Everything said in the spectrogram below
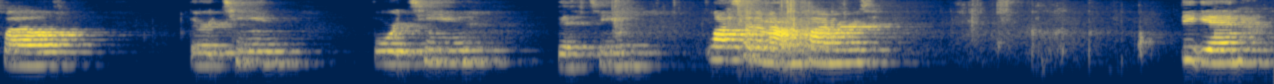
12, 13, 14, 15. Last set of mountain climbers. Begin.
